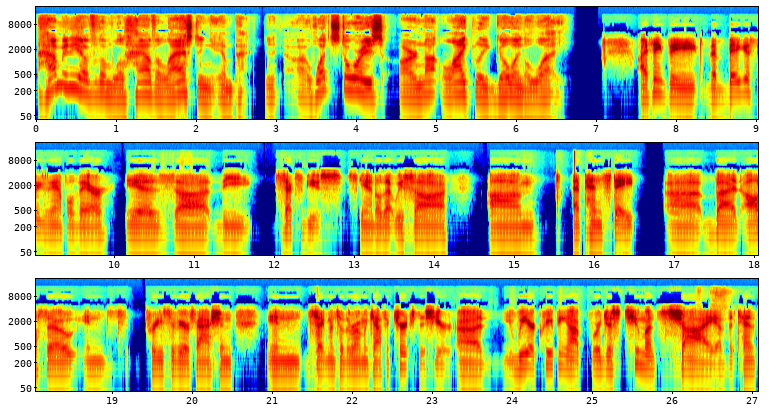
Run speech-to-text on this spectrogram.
how many of them will have a lasting impact? Uh, what stories are not likely going away? I think the the biggest example there is uh, the sex abuse scandal that we saw um, at Penn State, uh, but also in pretty severe fashion in segments of the Roman Catholic Church this year. Uh, we are creeping up. We're just two months shy of the 10th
